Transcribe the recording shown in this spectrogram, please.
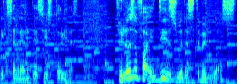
excelentes historias. Philosophy This with Stephen West.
